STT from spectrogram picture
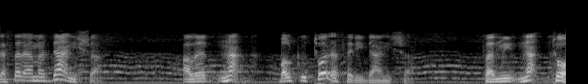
لەسەر ئەمە دانیشە. ئەڵێت، نا، بەڵکو تۆ لەسەری دانیشە. فەرمووی، نا، تۆ.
